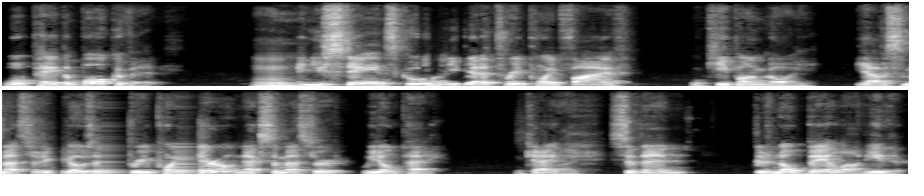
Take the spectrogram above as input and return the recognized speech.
we'll pay the bulk of it. Mm. And you stay in school and you get a 3.5, we'll keep on going. You have a semester that goes at 3.0, next semester we don't pay. Okay. Right. So then there's no bailout either.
